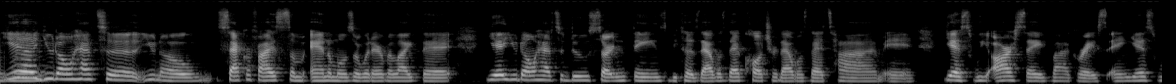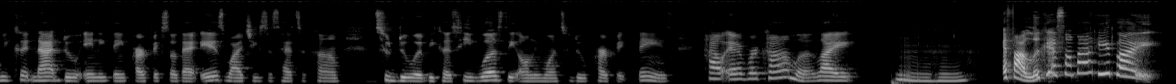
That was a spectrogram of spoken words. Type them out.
yeah Mhm. you don't have to you know sacrifice some animals or whatever like that yeah you don't have to do certain things because that was that culture that was that time and yes we are saved by grace and yes we could not do anything perfect so that is why jesus had to come to do it because he was the only one to do perfect things however comma like Mhm. if i look at somebody like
